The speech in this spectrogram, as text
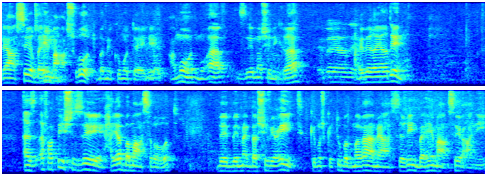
להעשר בהם מעשרות במקומות האלה, עמון, מואב, זה מה שנקרא עבר הירדן. אז אף על פי שזה חייב במעשרות, ובשביעית, כמו שכתוב בגמרא, מעשרים בהם מעשר עני,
